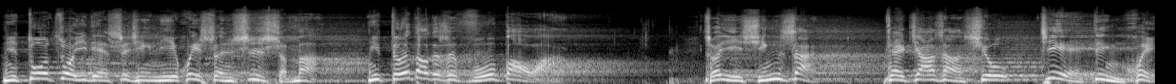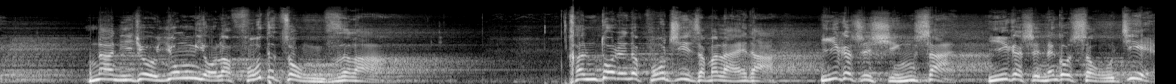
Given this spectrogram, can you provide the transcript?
你多做一点事情，你会损失什么？你得到的是福报啊！所以行善，再加上修戒定慧，那你就拥有了福的种子啦。很多人的福气怎么来的？一个是行善，一个是能够守戒，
